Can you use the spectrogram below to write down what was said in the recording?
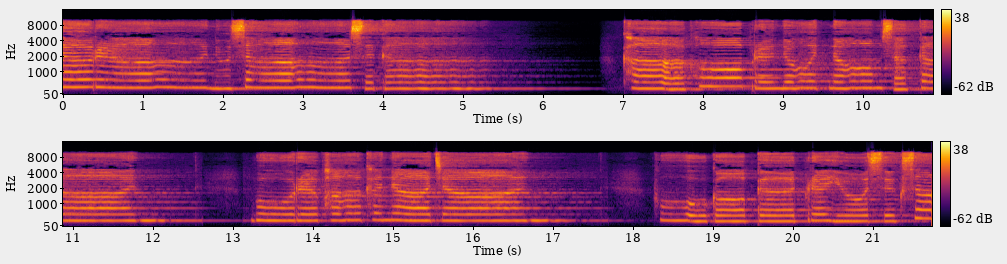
ตรานุสาสกาข้าขอประนดน้อมสักการบูรพาคณาจารย์ ผู้กอบเกิดประโยชน์ศึกษา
